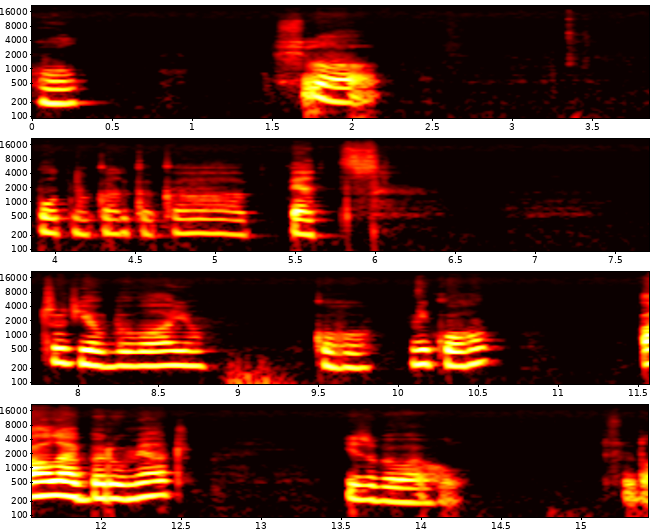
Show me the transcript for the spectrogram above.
гол. Сюда. Потна катка капець. Тут я вбиваю кого? Нікого. Але беру м'яч і забиваю гол. Сюди.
